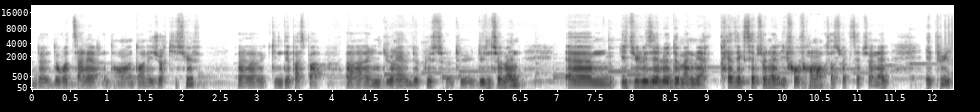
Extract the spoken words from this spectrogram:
de, de, votre salaire dans, dans, les jours qui suivent, qui ne dépassent pas une durée de plus d'une semaine euh, utilisez-le de manière très exceptionnelle. Il faut vraiment que ça soit exceptionnel. Et puis,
